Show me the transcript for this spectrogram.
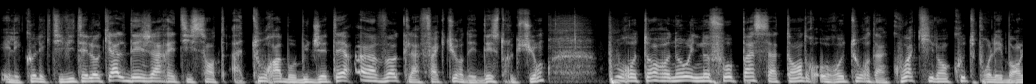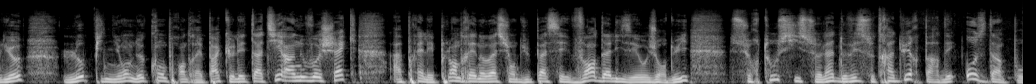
et les collectivités locales, déjà réticentes à tout rabot budgétaire, invoquent la facture des destructions. Pour autant, Renault, il ne faut pas s'attendre au retour d'un quoi qu'il en coûte pour les banlieues. L'opinion ne comprendrait pas que l'État tire un nouveau chèque après les plans de rénovation du passé vandalisés aujourd'hui, surtout si cela devait se traduire par des hausses d'impôts.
